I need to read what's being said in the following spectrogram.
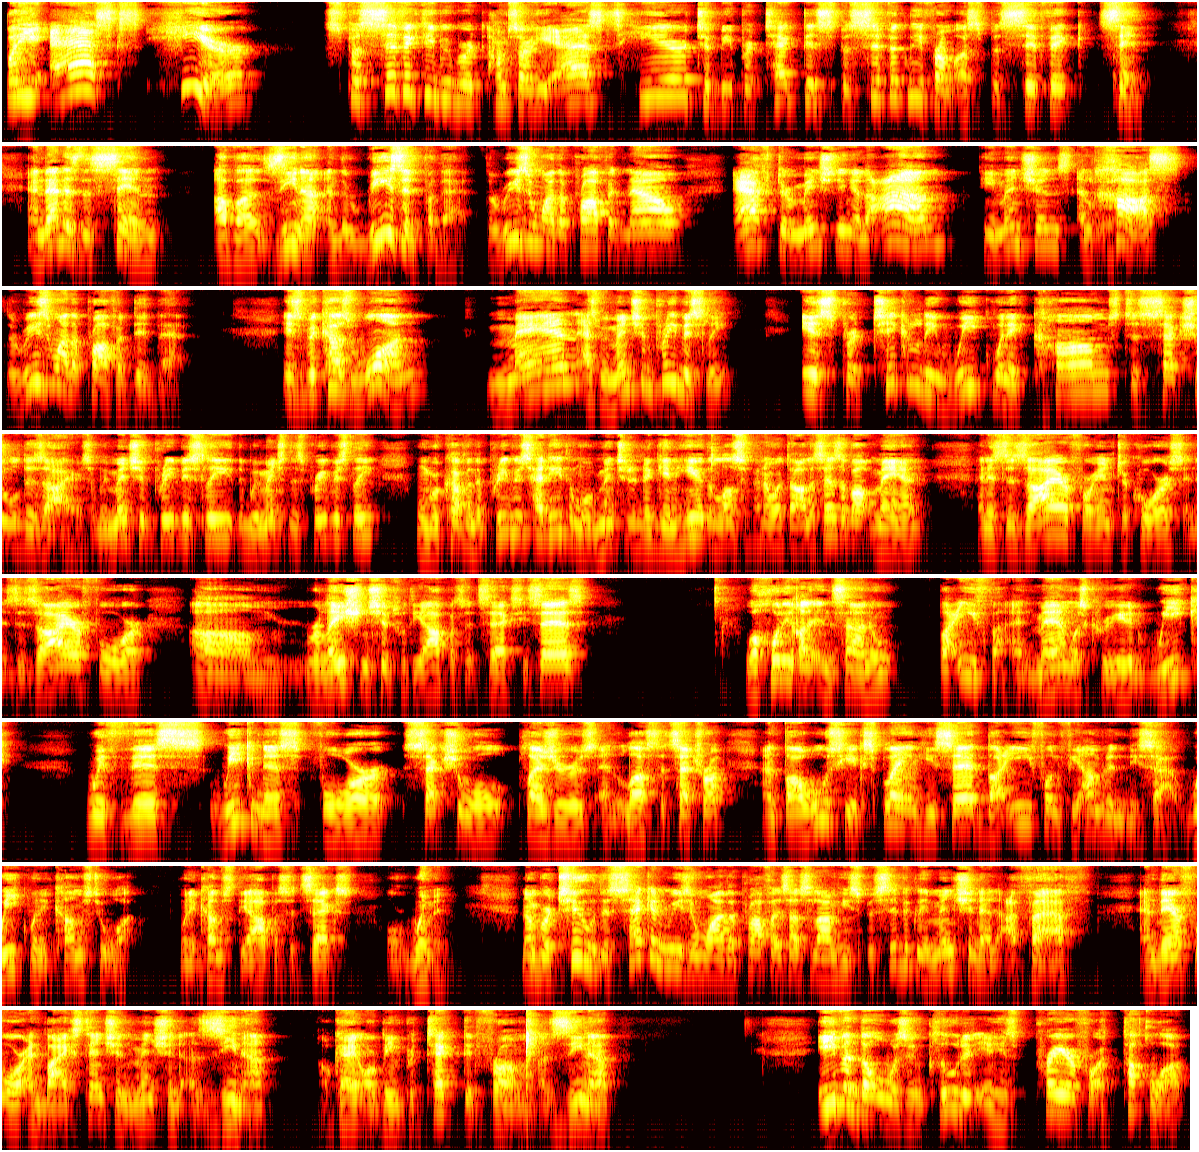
But he asks here specifically I'm sorry, he asks here to be protected specifically from a specific sin. And that is the sin of a zina. And the reason for that, the reason why the Prophet now, after mentioning al-am, he mentions al-khas, the reason why the Prophet did that is because one, man, as we mentioned previously, is particularly weak when it comes to sexual desires. And we mentioned previously, we mentioned this previously when we're covering the previous hadith, and we'll mention it again here. The Allah subhanahu wa ta'ala says about man and his desire for intercourse and his desire for um, relationships with the opposite sex. He says, وَخُلِقَ الْإِنسَانُ ضَعِيفًا And man was created weak with this weakness for sexual pleasures and lust, etc. And Tawus, he explained, he said, ضَعِيفٌ فِي أَمْرِ النِّسَاء Weak when it comes to what? When it comes to the opposite sex or women. Number two, the second reason why the Prophet ﷺ, he specifically mentioned al-afaf, and therefore, and by extension, mentioned a zina, okay, or being protected from a zina, even though it was included in his prayer for a taqwa,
